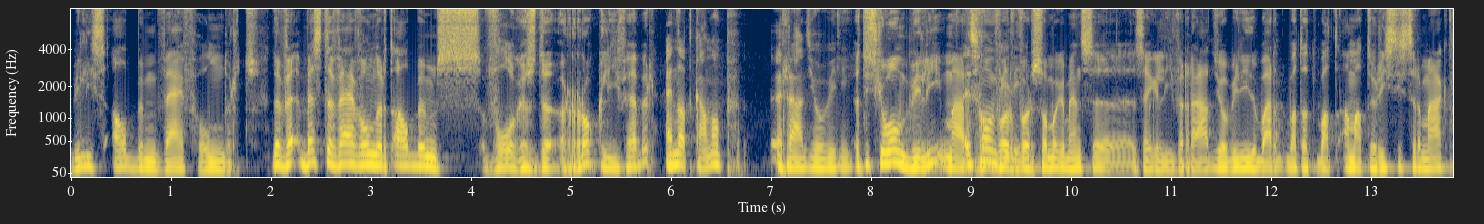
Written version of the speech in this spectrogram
Willy's album 500. De beste 500 albums volgens de rockliefhebber. En dat kan op Radio Willy. Het is gewoon Willy, maar Is gewoon voor, Willy. voor sommige mensen eh, zeggen liever Radio Willy, waar, wat het wat amateuristischer maakt.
